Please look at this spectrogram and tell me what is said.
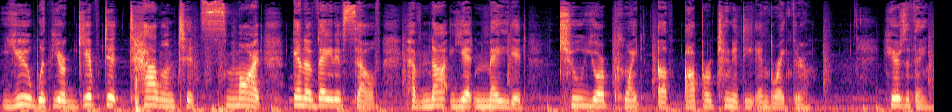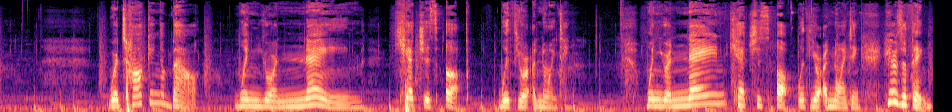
you, with your gifted, talented, smart, innovative self, have not yet made it to your point of opportunity and breakthrough. Here's the thing we're talking about when your name catches up with your anointing. When your name catches up with your anointing. Here's the thing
